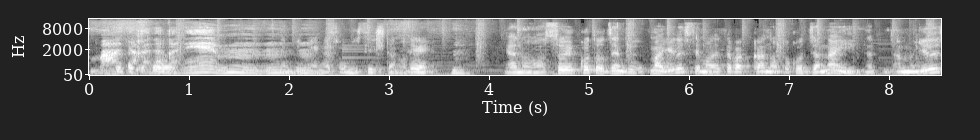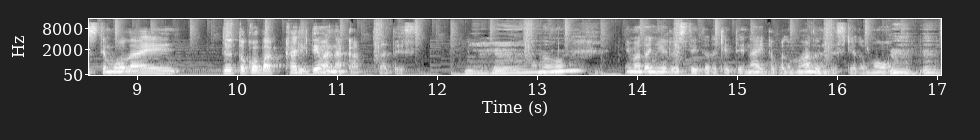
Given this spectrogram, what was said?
まあ、なかなかね。うんうん全部うん。年賀状にしてきたので、うんあのそういうことを全部、まあ、許してもらえたばっかのところじゃないあの許してもらえるとこばっかりではなかったです。うんあの未だに許していただけてないところもあるんですけども、うん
